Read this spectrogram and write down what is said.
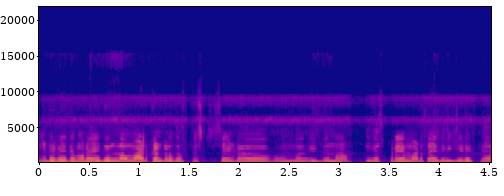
ನೋಡಿ ರೈತ ಮರ, ಇದನ್ನ ನಾವು ಮಾಡ್ಕೊಂಡಿರೋದು ಪೆಸ್ಟಿಸೈಡ್ ಇದನ್ನ. ಈಗ ಸ್ಪ್ರೇ ಮಾಡ್ತಾ ಇದೀವಿ ಗಿಡಕ್ಕೆ.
